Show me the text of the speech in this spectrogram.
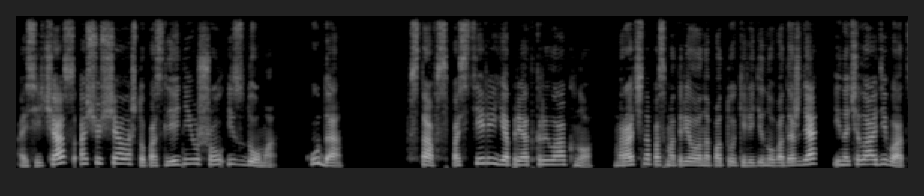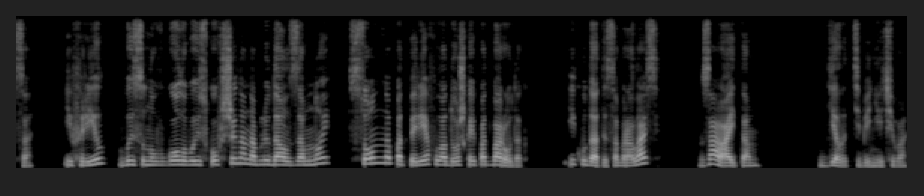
А сейчас ощущала, что последний ушел из дома. Куда? Встав с постели, я приоткрыла окно, мрачно посмотрела на потоки ледяного дождя и начала одеваться. И Фрил, высунув голову из кувшина, наблюдал за мной, сонно подперев ладошкой подбородок. «И куда ты собралась?» «За Айтом». «Делать тебе нечего»,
